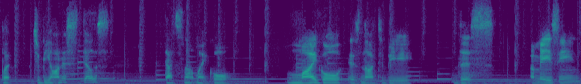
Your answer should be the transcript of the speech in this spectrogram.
But to be honest, Dallas, that's not my goal. My goal is not to be this amazing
